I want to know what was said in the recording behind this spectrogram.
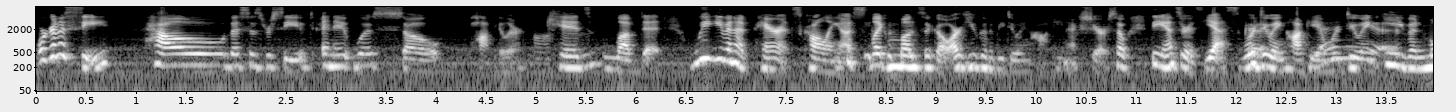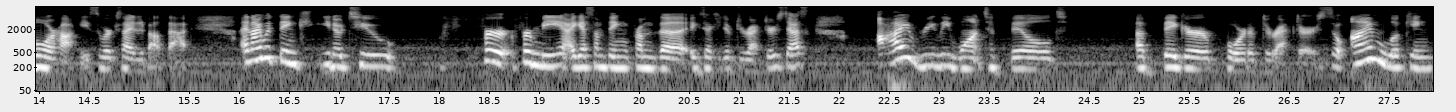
we're gonna see how this is received and it was so popular. Kids loved it. We even had parents calling us like months ago are you going to be doing hockey next year? So the answer is yes we're doing hockey and we're doing Yay. even more hockey so we're excited about that. And i would think you know to for for me i guess something from the executive director's desk i really want to build a bigger board of directors. So i'm looking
